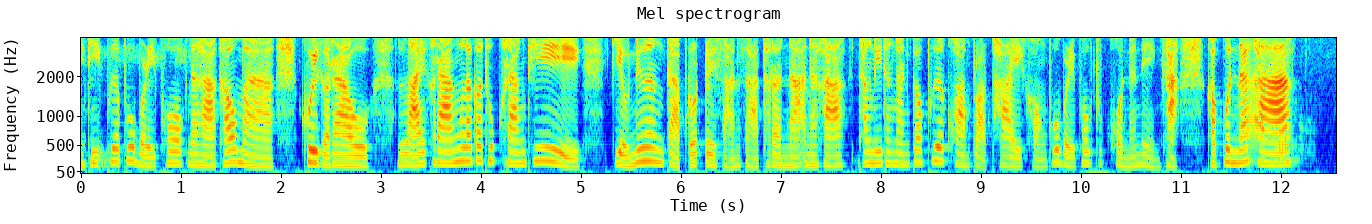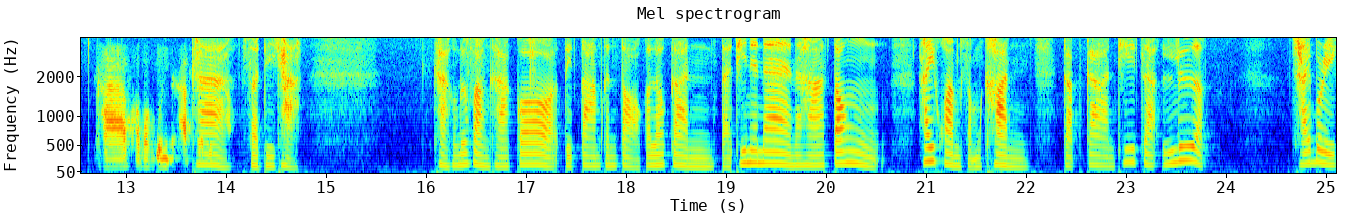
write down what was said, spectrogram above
นิธิเพื่อผู้บริโภคนะคะ เข้ามาคุยกับเราหลายครั้งแล้วก็ทุกครั้งที่เกี่ยวเนื่องกับรถโดยสารสาธารณะนะคะ ทั้งนี้ทั้งนั้นก็เพื่อความปลอดภัยของผู้บริโภคทุกคนนั่นเองค่ะ ขอบคุณนะคะ ครับขอบพระคุณครับค่ะ สวัสดีค่ะ ค่ะคุณผู้ฟังคะก็ติดตามกันต่อก็แล้วกัน แต่ที่แน่ ๆนะคะ ต้องให้ความสำคัญกับการที่จะเลือกใช้บริ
